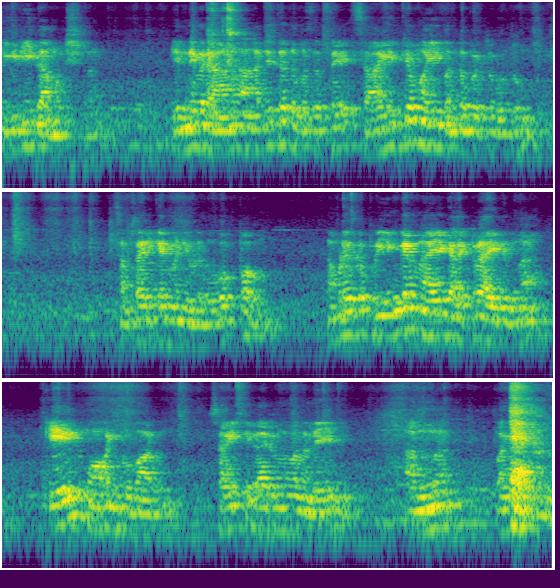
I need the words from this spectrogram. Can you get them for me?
ടി ഡി രാമകൃഷ്ണൻ എന്നിവരാണ് ആദ്യത്തെ ദിവസത്തെ സാഹിത്യവുമായി ബന്ധപ്പെട്ടുകൊണ്ടും സംസാരിക്കാൻ വേണ്ടിയുള്ളത്. ഒപ്പം നമ്മുടെയൊക്കെ പ്രിയങ്കരനായ കലക്ടറായിരുന്ന കെ മോഹൻകുമാറും സാഹിത്യകാരൻ എന്ന നിലയിൽ അന്ന് പങ്കെടുത്തു.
